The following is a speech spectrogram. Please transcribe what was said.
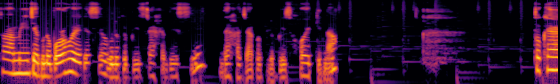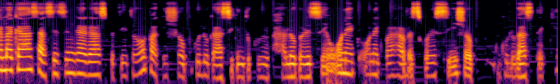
তো আমি যেগুলো বড় হয়ে গেছে, ওগুলোকে বীজ রেখে দিয়েছি। দেখা যাক ওগুলো বীজ হয় কিনা। তো কেরালা গাছ আর সিসিঙ্গা গাছ ব্যতীত বাকি সবগুলো গাছই কিন্তু খুবই ভালো করেছে। অনেক, অনেকবার হারভেস্ট করেছি সবগুলো গাছ থেকে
